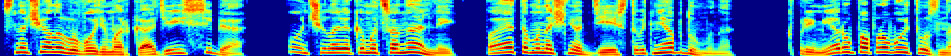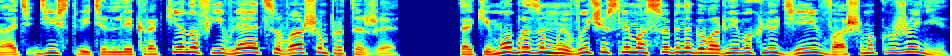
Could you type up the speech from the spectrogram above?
Сначала выводим Аркадия из себя. Он человек эмоциональный, поэтому начнет действовать необдуманно. К примеру, попробует узнать, действительно ли Кракенов является вашим протеже. Таким образом, мы вычислим особенно говорливых людей в вашем окружении.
